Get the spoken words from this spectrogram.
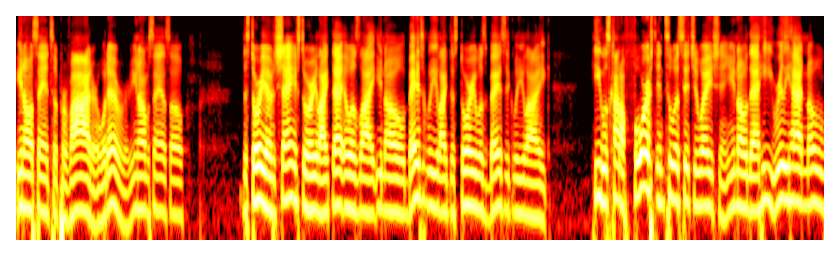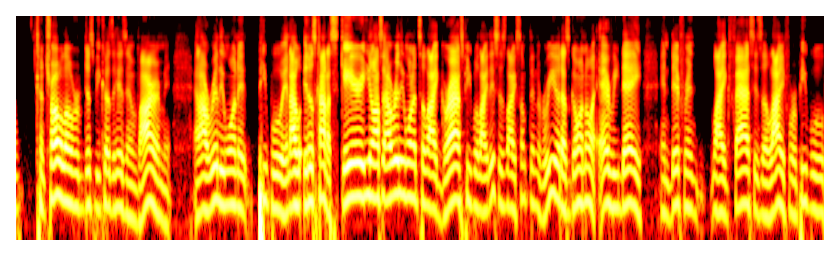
You know what I'm saying? To provide or whatever. You know what I'm saying? So the story of Shane's story like that, it was like, you know, basically like the story was basically like he was kind of forced into a situation, you know, that he really had no control over just because of his environment. And I really wanted people, and I, it was kind of scary, you know. saying? I really wanted to like grasp people, like this is like something real that's going on every day in different like facets of life, where people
